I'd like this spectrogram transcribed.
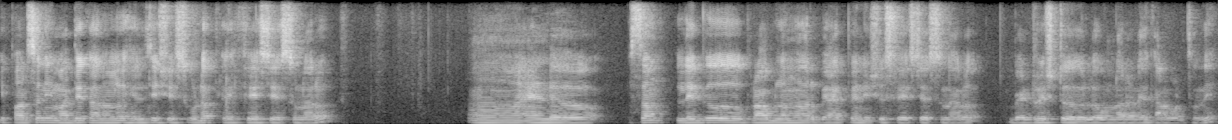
ఈ పర్సన్ ఈ మధ్యకాలంలో హెల్త్ ఇష్యూస్ కూడా ఫేస్ చేస్తున్నారు. And some leg problem or back pain issues face చేస్తున్నారు. బెడ్ రెస్ట్లో ఉన్నారు అనేది కనబడుతుంది.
